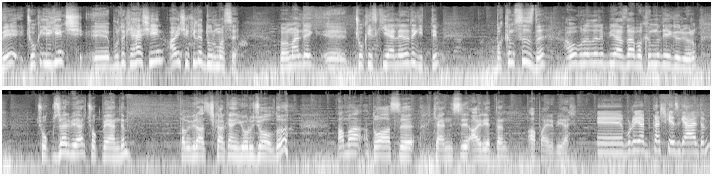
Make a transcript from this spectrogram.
ve çok ilginç e, buradaki her şeyin aynı şekilde durması. Normalde e, çok eski yerlere de gittim. Bakımsızdı ama buraları biraz daha bakımlı diye görüyorum. Çok güzel bir yer, çok beğendim. Tabii biraz çıkarken yorucu oldu. Ama doğası, kendisi ayrıyetten apayrı bir yer. Ee, buraya birkaç kez geldim.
